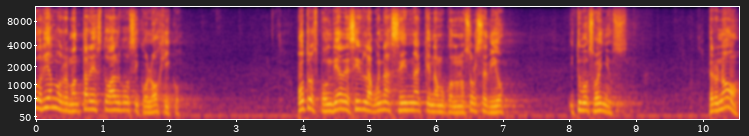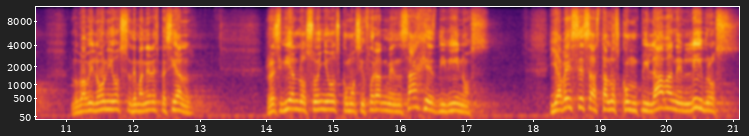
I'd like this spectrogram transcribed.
Podríamos remontar esto a algo psicológico. Otros pondrían decir la buena cena que Nabucodonosor se dio y tuvo sueños. Pero no, los babilonios de manera especial Recibían los sueños como si fueran mensajes divinos y a veces hasta los compilaban en libros.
